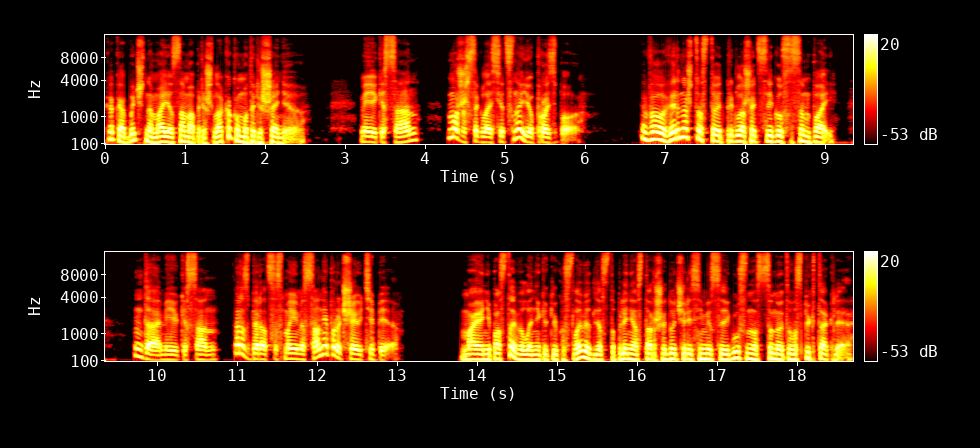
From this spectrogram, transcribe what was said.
Как обычно, Майя сама пришла к какому-то решению. «Миюки-сан, можешь согласиться на её просьбу?» «Вы уверены, что стоит приглашать Саигуса-сэмпай?» «Да, Миюки-сан. Разбираться с моими сан я поручаю тебе». Майя не поставила никаких условий для вступления старшей дочери семьи Саигуса на сцену этого спектакля.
